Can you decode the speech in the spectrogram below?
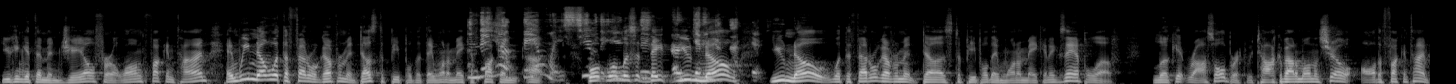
You can get them in jail for a long fucking time. And we know what the federal government does to people that they want to make and fucking. uh, families too. well, well, you- listen. They, you know, you know what the federal government does to people they want to make an example of. Look at Ross Ulbricht. We talk about him on the show all the fucking time.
